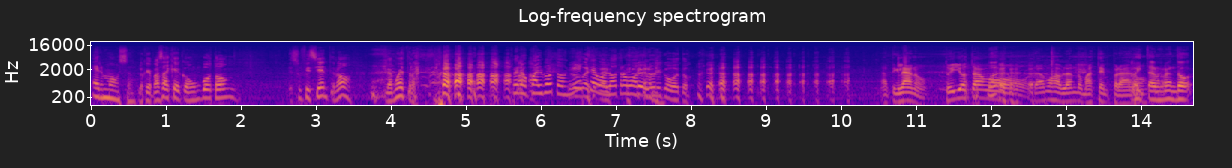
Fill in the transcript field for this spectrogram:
hermoso. Lo que pasa es que con un botón es suficiente, ¿no? Demuestra. Pero ¿cuál botón? ¿Este o el otro botón? El único botón. Atilano, tú y yo estábamos, estábamos hablando más temprano. Hoy estamos hablando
